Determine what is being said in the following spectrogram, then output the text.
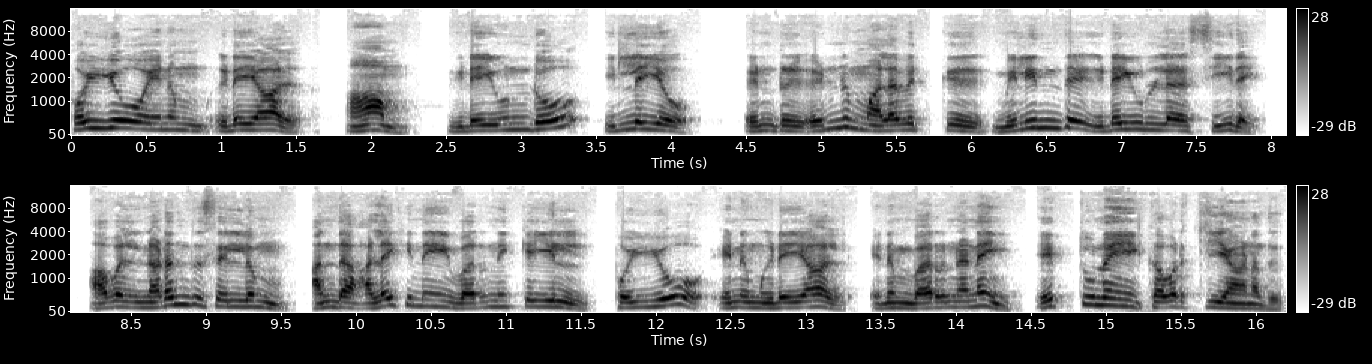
பொய்யோ எனும் இடையால் ஆம் இடையுண்டோ இல்லையோ? என்று எண்ணும் அளவிற்கு மெலிந்த இடையுள்ள சீதை. அவள் நடந்து செல்லும் அந்த அழகினை வர்ணிக்கையில் பொய்யோ எனும் இடையால் எனும் வர்ணனை எத்துணை கவர்ச்சியானது.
